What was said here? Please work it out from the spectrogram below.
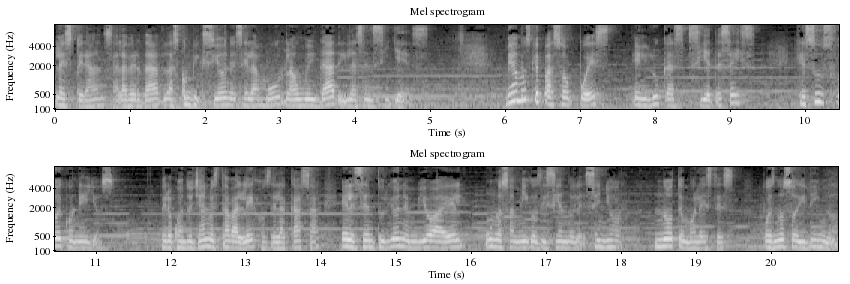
la esperanza, la verdad, las convicciones, el amor, la humildad y la sencillez. Veamos qué pasó pues en Lucas 7:6. Jesús fue con ellos, pero cuando ya no estaba lejos de la casa, el centurión envió a él unos amigos diciéndole, Señor, no te molestes, pues no soy digno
